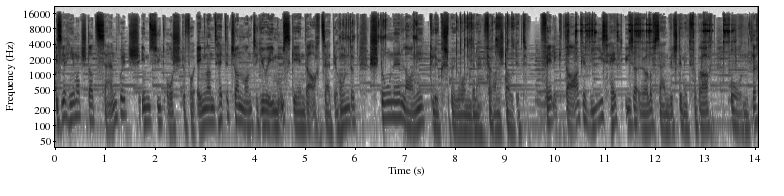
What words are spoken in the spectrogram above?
In seiner Heimatstadt Sandwich im Südosten von England hätte John Montague im ausgehenden 18. Jahrhundert stundenlange Glücksspielrunden veranstaltet. Völlig tageweise hat unser Earl of Sandwich damit verbracht, ordentlich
